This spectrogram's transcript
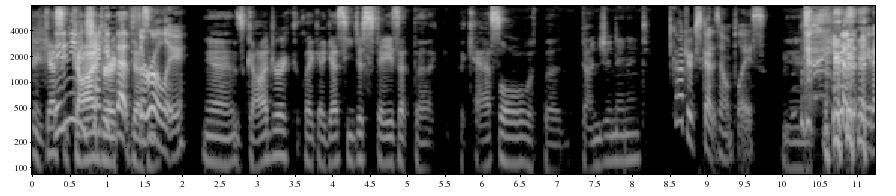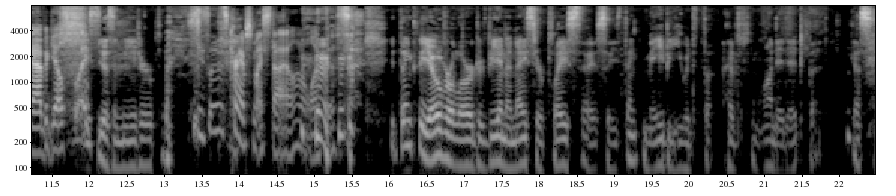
I guess they didn't even Godric check it that thoroughly. Yeah, is Godric like? I guess he just stays at the the castle with the dungeon in it. Godric's got his own place. Yeah. He doesn't need Abigail's place. He doesn't need her place. He's like, this cramps my style. I don't want this. You'd think the Overlord would be in a nicer place, though, so you think maybe he would th- have wanted it, but guess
